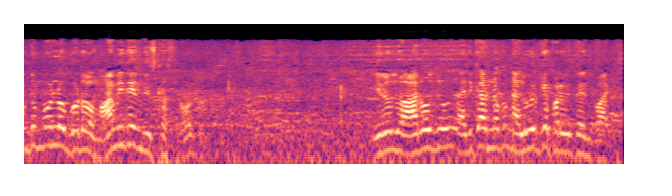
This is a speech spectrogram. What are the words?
కుటుంబంలో గొడవ మా మీదే తీసుకొస్తారు ఈరోజు ఆ రోజు అధికారం ఉన్నప్పుడు నలుగురికే పరిమితమైంది పార్టీ.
